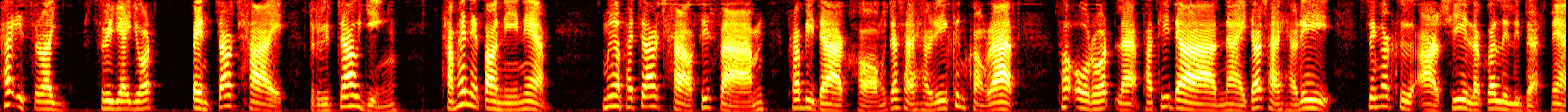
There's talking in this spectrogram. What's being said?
พระอิสราสริยยศเป็นเจ้าชายหรือเจ้าหญิงทำให้ในตอนนี้เนี่ยเมื่อพระเจ้าชาร์ลส์ที่สามพระบิดาของเจ้าชายแฮร์รี่ขึ้นครองราชย์พระโอรสและพระธิดาในเจ้าชายแฮร์รี่ ซึ่งก็คืออาร์ชีแล้วก็ลิลิเบธเนี่ย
